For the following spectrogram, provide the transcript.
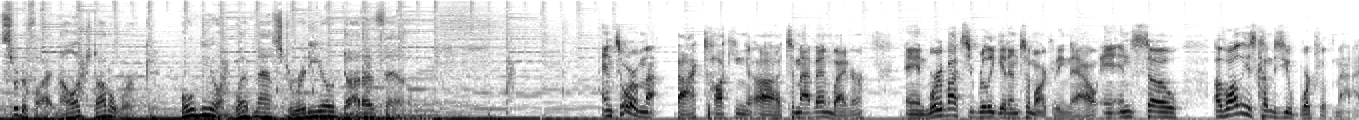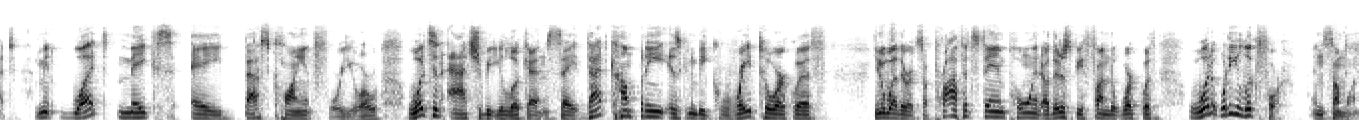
CertifiedKnowledge.org, only on WebmasterRadio.fm. And so we're back talking uh, to Matt Van Wagner, and we're about to really get into marketing now. And, and so, of all these companies you've worked with, Matt, I mean, what makes a best client for you, or what's an attribute you look at and say that company is going to be great to work with? You know, whether it's a profit standpoint or they'll just be fun to work with. What what do you look for in someone?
